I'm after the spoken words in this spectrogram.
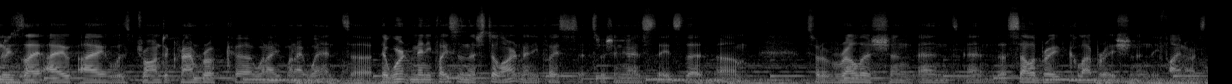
One of the reasons I, I, I was drawn to Cranbrook uh, when, I, when I went, uh, there weren't many places, and there still aren't many places, especially in the United States, that um, sort of relish and, and, and uh, celebrate collaboration in the fine arts.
